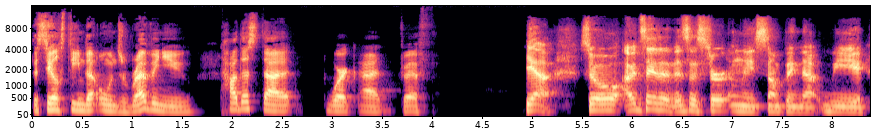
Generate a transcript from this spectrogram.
the sales team that owns revenue. How does that work at Drift? Yeah, so I would say that this is certainly something that we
